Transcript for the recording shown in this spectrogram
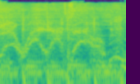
do what I do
